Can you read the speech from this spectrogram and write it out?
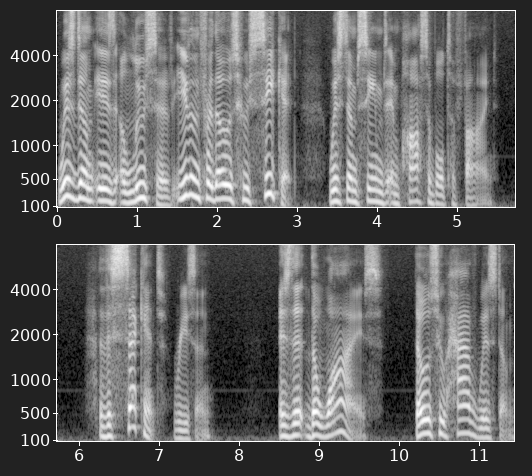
Wisdom is elusive. Even for those who seek it, wisdom seems impossible to find. The second reason is that the wise, those who have wisdom,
